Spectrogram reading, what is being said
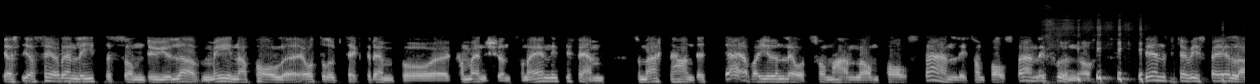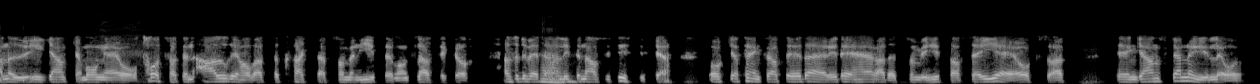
jag, jag ser den lite som Do You Love Me när Paul eh, återupptäckte den på eh, Convention-turnén 95. Så märkte han det där var ju en låt som handlar om Paul Stanley, som Paul Stanley sjunger. den ska vi spela nu i ganska många år, trots att den aldrig har varit betraktad som en hit eller en klassiker. Alltså du vet, det här lite narcissistiska. Och jag tänker att det är där i det häradet som vi hittar Yeah också. Att det är en ganska ny låt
